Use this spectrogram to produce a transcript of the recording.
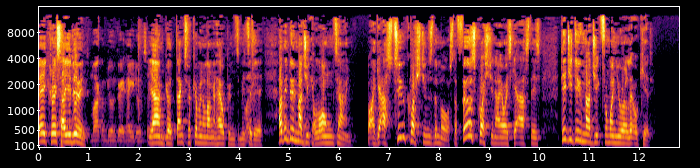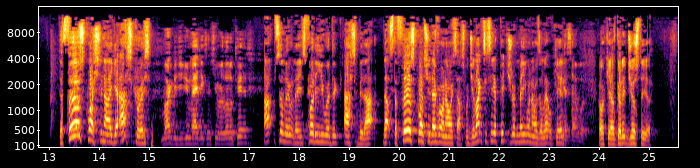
Hey Chris, how you doing? Mark, I'm doing great. How you doing, sir? Yeah, I'm good. Thanks for coming along and helping me Pleasure. today. I've been doing magic a long time, but I get asked two questions the most. The first question I always get asked is, did you do magic from when you were a little kid? The first question I get asked, Chris, Mark, did you do magic since you were a little kid? Absolutely, it's funny you would ask me that. That's the first question everyone always asks. Would you like to see a picture of me when I was a little kid? Yes, I would. Okay, I've got it just here.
